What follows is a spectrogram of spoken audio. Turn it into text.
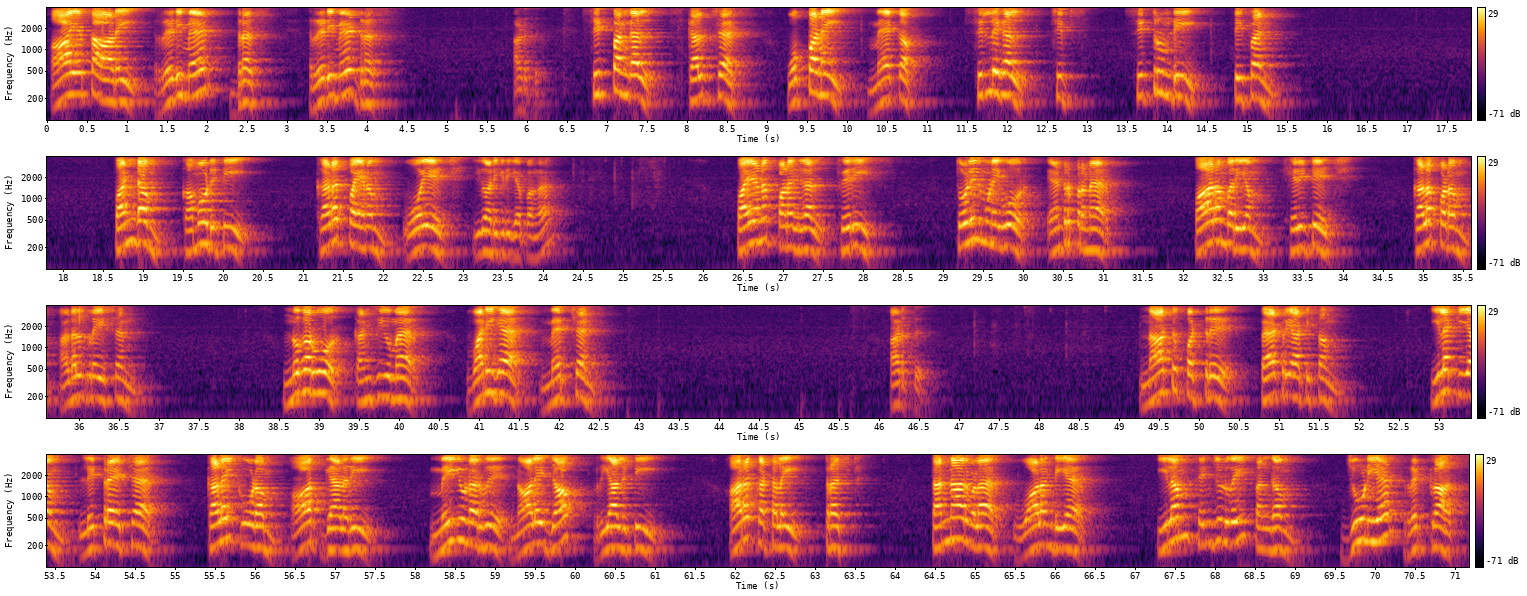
ஆயத்த ஆடை ரெடிமேட் ட்ரெஸ் ரெடிமேட் ட்ரெஸ் அடுத்து சிற்பங்கள் ஸ்கல்ப்சர்ஸ் ஒப்பனை மேக்கப் சில்லுகள் சிப்ஸ் சிற்றுண்டி டிஃபன் பண்டம் கமோடிட்டி கடற்பயணம் ஓஏஹெச் இது அடிக்கடி கேட்பாங்க. பயணப் படகுகள் ஃபெரிஸ் தொழில் முனைவோர் என்டர்பிரனர் பாரம்பரியம் ஹெரிட்டேஜ் கலப்படம் அடல்ட்ரேஷன் நுகர்வோர் கன்சியூமர் வணிகர் மெர்ச்சன்ட் அடுத்து நாட்டுப்பற்று பேட்ரியாட்டிசம் இலக்கியம் லிட்ரேச்சர் கலைக்கூடம் ஆர்ட் கேலரி மெய்யுணர்வு நாலேஜ் ஆஃப் ரியாலிட்டி அறக்கட்டளை ட்ரஸ்ட் தன்னார்வலர் வாலண்டியர் இளம் செஞ்சிலுவை சங்கம் ஜூனியர் ரெட் கிராஸ்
